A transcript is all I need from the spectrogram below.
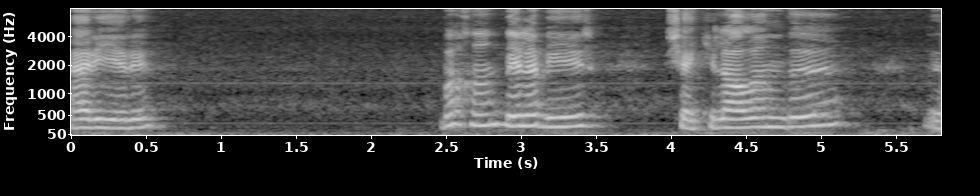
hər yeri. Baxın, belə bir şəkil alındı. E,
